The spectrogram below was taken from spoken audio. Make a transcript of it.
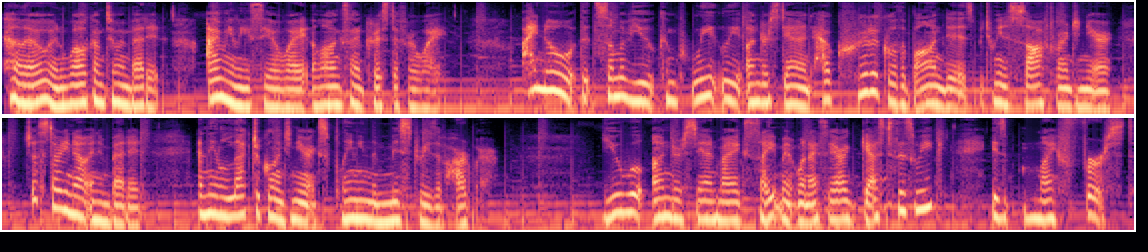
Hello and welcome to Embedded. I'm Elecia White alongside Christopher White. I know that some of you completely understand how critical the bond is between a software engineer just starting out in embedded and the electrical engineer explaining the mysteries of hardware. You will understand my excitement when I say our guest this week is my first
